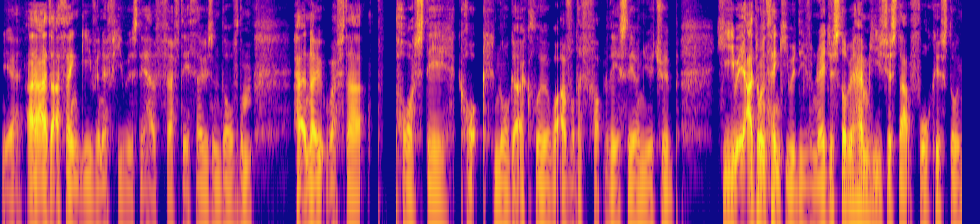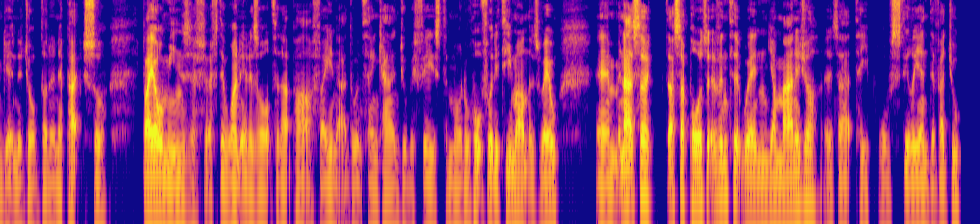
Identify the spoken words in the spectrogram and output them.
Yeah, I, I think even if he was to have 50,000 of them hitting out with that posty cock, no get a clue, whatever the fuck they say on YouTube, he I don't think he would even register with him. He's just that focused on getting the job done in the pitch. So by all means, if, if they want to resort to that part of fine, I don't think Ange will be fazed tomorrow. Hopefully the team aren't as well. Um, and that's a that's a positive, isn't it, when your manager is that type of steely individual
